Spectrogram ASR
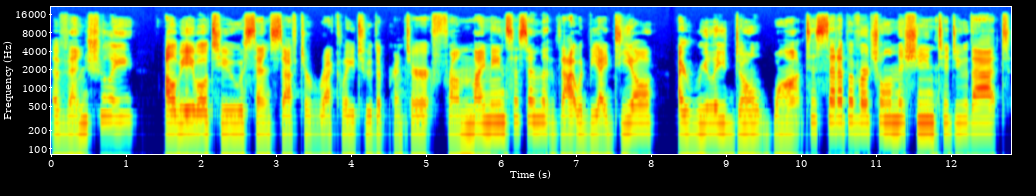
eventually, I'll be able to send stuff directly to the printer from my main system. That would be ideal. I really don't want to set up a virtual machine to do that.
